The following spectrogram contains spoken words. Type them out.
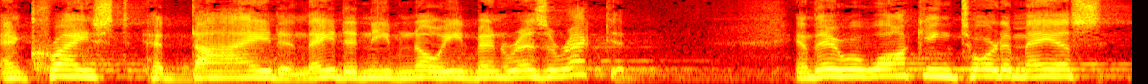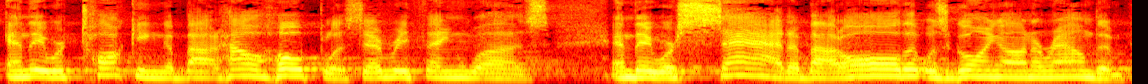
And Christ had died, and they didn't even know he'd been resurrected. And they were walking toward Emmaus and they were talking about how hopeless everything was. And they were sad about all that was going on around them.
